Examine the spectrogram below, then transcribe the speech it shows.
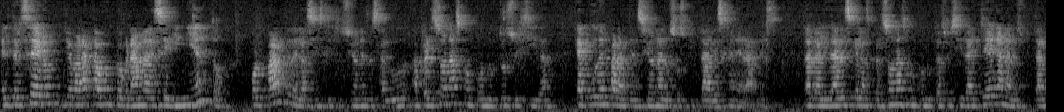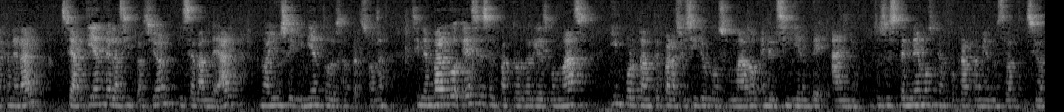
El tercero, llevar a cabo un programa de seguimiento por parte de las instituciones de salud a personas con conducto suicida que acuden para atención a los hospitales generales. La realidad es que las personas con conducta suicida llegan al hospital general se atiende la situación y se van de alta, no hay un seguimiento de esa persona. Sin embargo, ese es el factor de riesgo más importante para suicidio consumado en el siguiente año. Entonces tenemos que enfocar también nuestra atención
